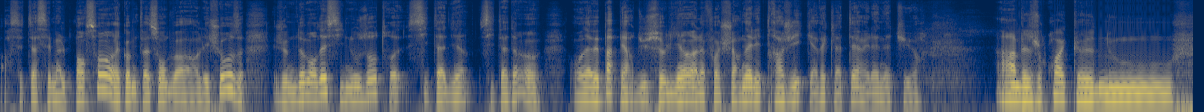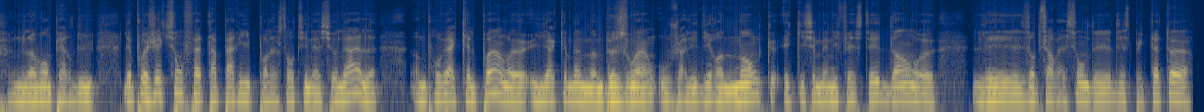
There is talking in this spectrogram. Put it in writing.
Alors c'est assez mal pensant hein, comme façon de voir les choses. Je me demandais si nous autres citadins, citadins on n'avait pas perdu ce lien à la fois charnel et tragique avec la terre et la nature. Ah ben je crois que nous, nous l'avons perdu. Les projections faites à Paris pour la sortie nationale ont prouvé à quel point euh, il y a quand même un besoin, ou j'allais dire un manque, et qui s'est manifesté dans euh, les observations des, spectateurs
